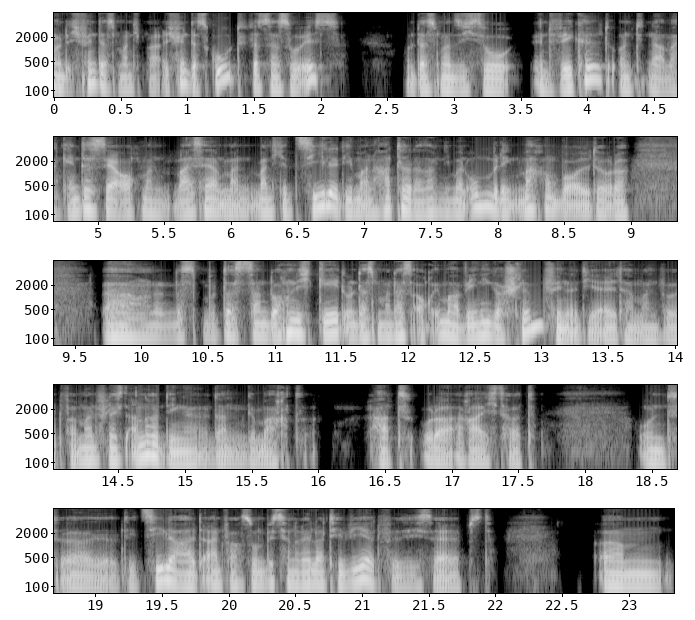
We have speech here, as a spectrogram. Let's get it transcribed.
und ich finde das manchmal, ich finde das gut, dass das so ist und dass man sich so entwickelt und na, man kennt es ja auch, man weiß ja man, manche Ziele, die man hatte oder Sachen, die man unbedingt machen wollte oder äh, dass das dann doch nicht geht und dass man das auch immer weniger schlimm findet, je älter man wird, weil man vielleicht andere Dinge dann gemacht hat oder erreicht hat und äh, die Ziele halt einfach so ein bisschen relativiert für sich selbst. Ähm,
